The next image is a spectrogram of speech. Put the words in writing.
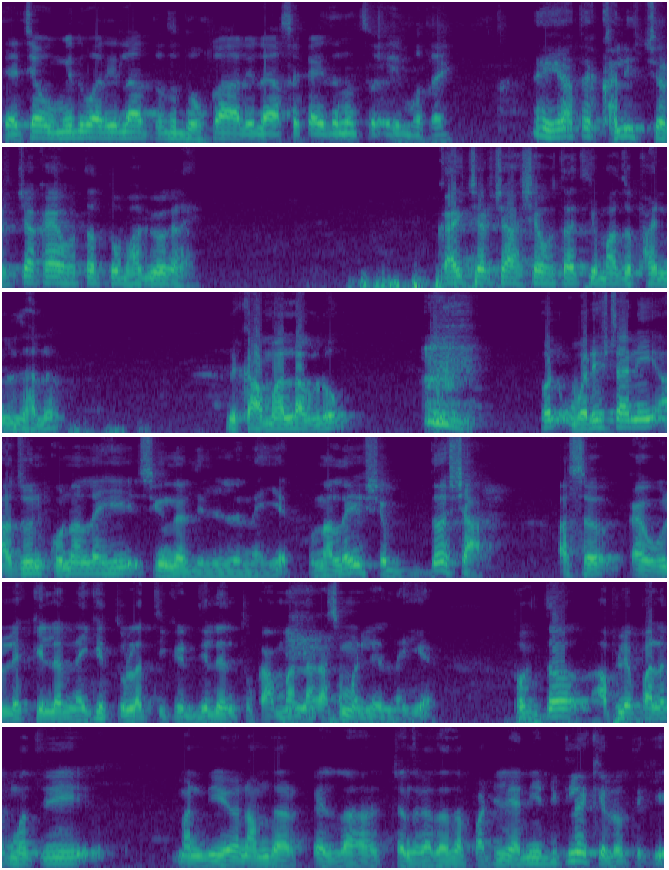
त्याच्या उमेदवारीला आता धोका आलेला आहे असं काही जणांचं मत आहे? नाही आता खाली चर्चा काय होतात तो भाग वेगळा आहे. काही चर्चा अशा होतात की माझं फायनल झालं. मी कामाला लागलो. पण वरिष्ठांनी अजून कोणालाही सिग्नल दिलेलं नाही आहेत कोणालाही शब्दशा असं काय उल्लेख केलेला नाही की तुला तिकीट दिलं आणि तू कामाला लाग असं म्हणलेलं नाही आहे फक्त आपले पालकमंत्री माननीय नामदार कैला चंद्रकांतदादा पाटील यांनी डिक्लेअर केलं होतं की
